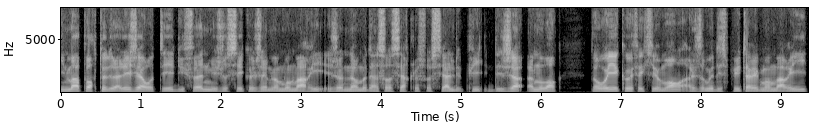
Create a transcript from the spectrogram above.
Il m'apporte de la légèreté, du fun, mais je sais que j'aime mon mari et je nomme dans son cercle social depuis déjà un moment. Donc vous voyez qu'effectivement, je me dispute avec mon mari,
